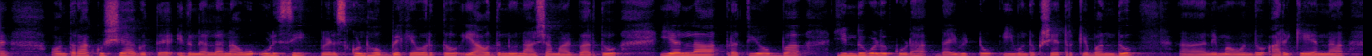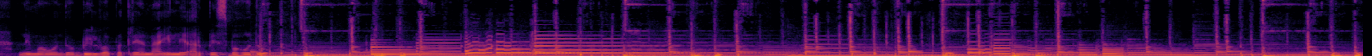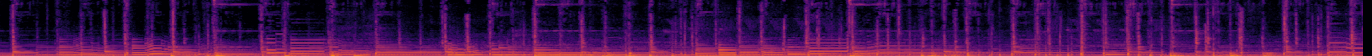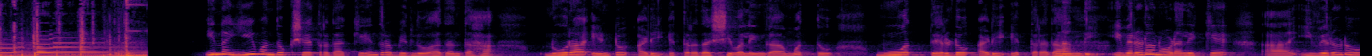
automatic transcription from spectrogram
ಒಂಥರ ಖುಷಿ ಆಗುತ್ತೆ. ಇದನ್ನೆಲ್ಲ ನಾವು ಉಳಿಸಿ ಬೆಳೆಸ್ಕೊಂಡು ಹೋಗಬೇಕೇ ಹೊರತು ಯಾವುದನ್ನು ನಾಶ ಮಾಡಬಾರ್ದು. ಎಲ್ಲ ಪ್ರತಿಯೊಬ್ಬ ಹಿಂದೂಗಳು ಕೂಡ ದಯವಿಟ್ಟು ಈ ಒಂದು ಕ್ಷೇತ್ರಕ್ಕೆ ಬಂದು ನಿಮ್ಮ ಒಂದು ಅರಿಕೆಯನ್ನು, ನಿಮ್ಮ ಒಂದು ಬಿಲ್ವಪತ್ರೆಯನ್ನು ಇಲ್ಲಿ ಅರ್ಪಿಸಬಹುದು. ಇನ್ನು ಈ ಒಂದು ಕ್ಷೇತ್ರದ ಕೇಂದ್ರ ಬಿಂದು ಆದಂತಹ ನೂರ ಎಂಟು ಅಡಿ ಎತ್ತರದ ಶಿವಲಿಂಗ ಮತ್ತು ಮೂವತ್ತೆರಡು ಅಡಿ ಎತ್ತರದ ನಂದಿ. ಇವೆರಡು ನೋಡಲಿಕ್ಕೆ ಇವೆರಡು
